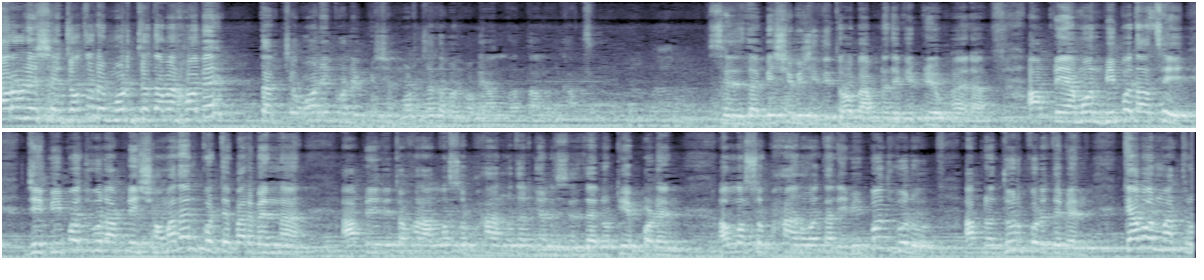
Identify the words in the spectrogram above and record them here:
কারণে সে যতটা মর্যাদাবান হবে, তার চেয়ে অনেক অনেক বেশি মর্যাদাবান হবে আল্লাহ তাআলার কাছে। সেজদা বেশি বেশি দিতে হবে আপনাদেরকে, প্রিয় ভাইরা আপনি এমন বিপদ আছে যে বিপদগুলো আপনি সমাধান করতে পারবেন না। আপনি যদি তখন আল্লাহ সুবহান ওদের জন্য সেজদা লুটিয়ে পড়েন, আল্লাহ সুবহান ওয়া তাআলা বিপদগুলো আপনার দূর করে দেবেন। কেবলমাত্র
